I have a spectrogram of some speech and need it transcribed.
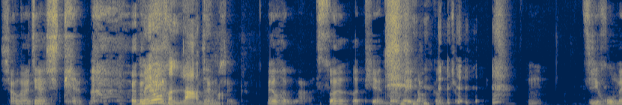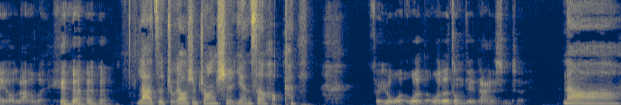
上来竟然是甜的，没有很 辣对吗没有很辣，酸和甜的味道更重。嗯，几乎没有辣味。辣子主要是装饰，颜色好看。所以我我的我的总结大概是这样。那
